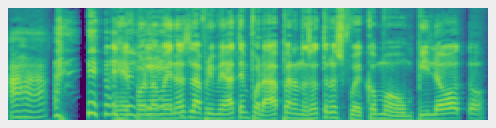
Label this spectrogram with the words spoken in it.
Ajá. Eh, por lo menos la primera temporada para nosotros fue como un piloto,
